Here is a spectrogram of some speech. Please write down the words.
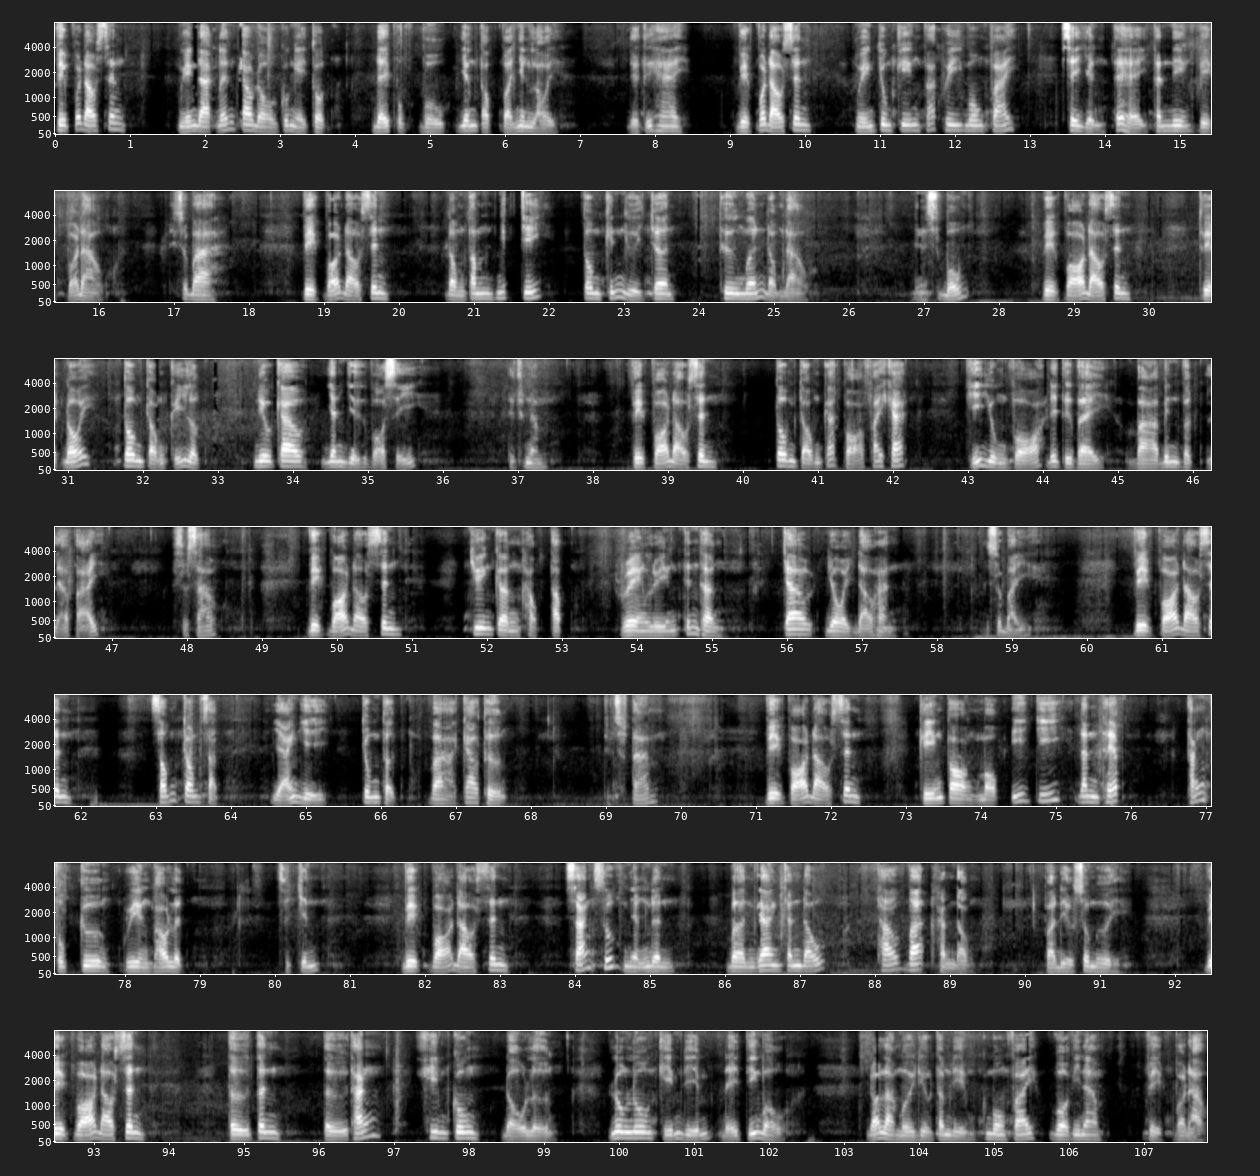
Việc võ đạo sinh nguyện đạt đến cao độ của nghệ thuật để phục vụ dân tộc và nhân loại. Điều thứ hai, việc võ đạo sinh nguyện chung kiên phát huy môn phái, xây dựng thế hệ thanh niên Việt võ đạo. Số 3. Việc võ đạo sinh đồng tâm nhất trí, tôn kính người trên, thương mến đồng đạo. Điều số 4. Việc võ đạo sinh tuyệt đối tôn trọng kỷ luật, nêu cao danh dự võ sĩ. Điều thứ năm, việc võ đạo sinh tôn trọng các võ phái khác, chỉ dùng võ để tự vệ và binh vực lẽ phải. Số 6. Việc võ đạo sinh chuyên cần học tập, rèn luyện tinh thần, trao dồi đạo hành. Số 7 Việc võ đạo sinh sống trong sạch, giản dị, trung thực và cao thượng. Điểm số 8 Việc võ đạo sinh kiện toàn một ý chí đanh thép, thắng phục cường quyền bạo lực. Số 9 Việc võ đạo sinh sáng suốt nhận định, bền gan tranh đấu, tháo vát hành động và điều số 10. Việc võ đạo sinh tự tin, tự thắng, khiêm cung, độ lượng, luôn luôn kiểm điểm để tiến bộ. Đó là 10 điều tâm niệm của môn phái vô vi nam, việc võ đạo.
